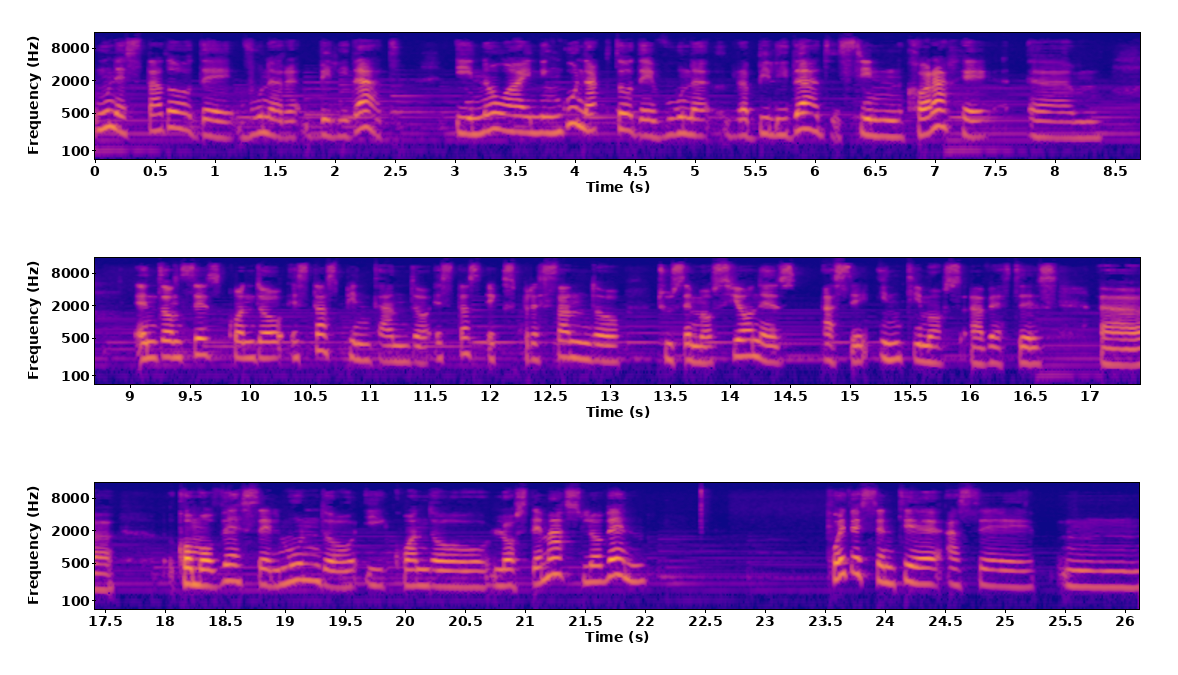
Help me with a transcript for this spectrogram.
un estado de vulnerabilidad y no hay ningún acto de vulnerabilidad sin coraje. Em, entonces, cuando estás pintando, estás expresando tus emociones así íntimos a veces, uh, como ves el mundo y cuando los demás lo ven, puedes sentir así, mm,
